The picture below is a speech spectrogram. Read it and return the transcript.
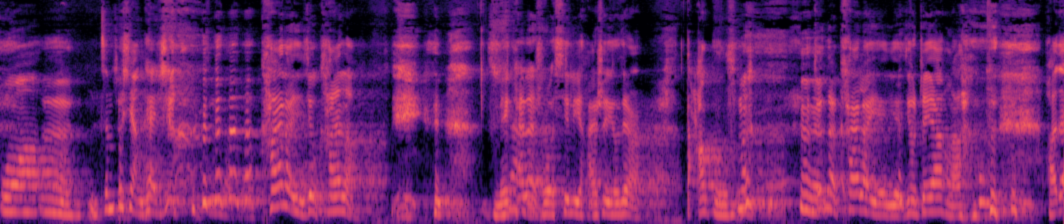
我嗯，真不想开车。开了也就开了，没开的时候心里还是有点打鼓。真的开了也也就这样了。好的，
